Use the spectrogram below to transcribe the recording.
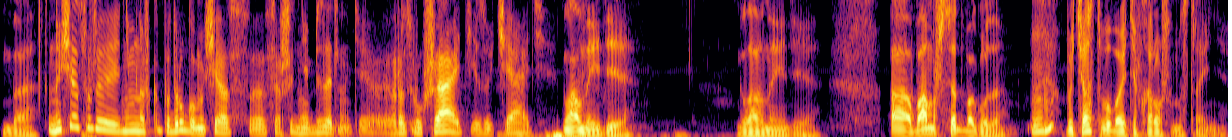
Да. Но сейчас уже немножко по-другому. Сейчас э, совершенно не обязательно тебе разрушать, изучать. Главная идея. Главная идея. А, вам 62 года. Вы часто бываете в хорошем настроении?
